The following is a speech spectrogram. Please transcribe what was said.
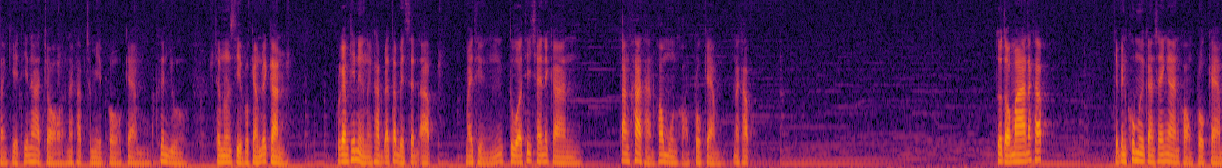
สังเกตที่หน้าจอนะครับจะมีโปรแกรมขึ้นอยู่จำนวน 4 โปรแกรมด้วยกัน โปรแกรมที่ 1 นะครับ Database Setup หมายถึงตัวที่ใช้ในการตั้งค่าฐานข้อมูลของโปรแกรมนะครับ ตัวต่อมานะครับจะเป็นคู่มือการใช้งานของโปรแกรม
